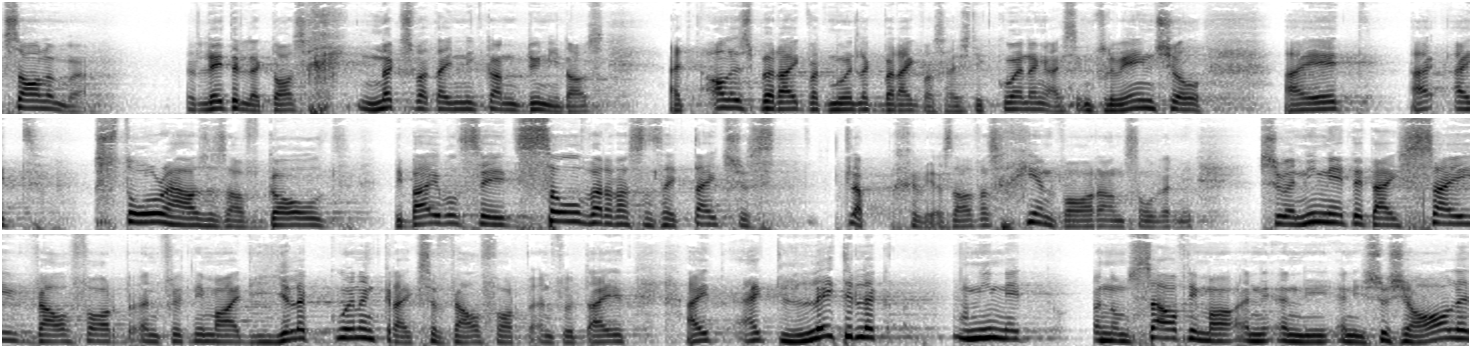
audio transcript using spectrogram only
Salomo letterlik daar's niks wat hy nie kan doen nie. Daar's hy het alles bereik wat moontlik bereik was. Hy's die koning, hy's influential. Hy het hy het storehouses of gold. Die Bybel sê silwer was in sy tyd soos klip gewees. Daar was geen ware aan silwer nie. So nie net het hy sy welvaart beïnvloed nie, maar hy het die hele koninkryk se welvaart beïnvloed. Hy het hy het, hy het letterlik nie net in homself nie maar in in die in die sosiale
